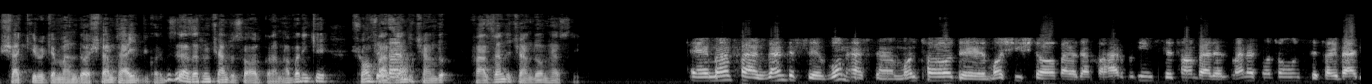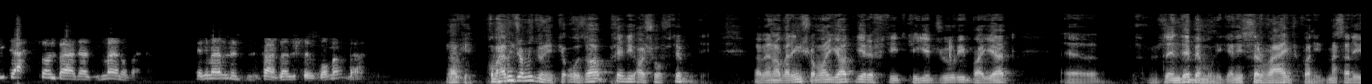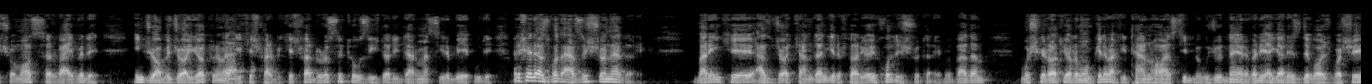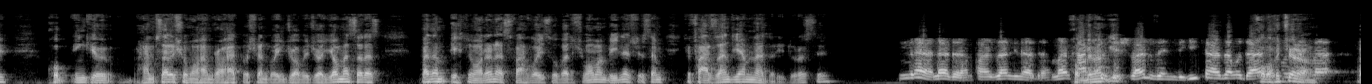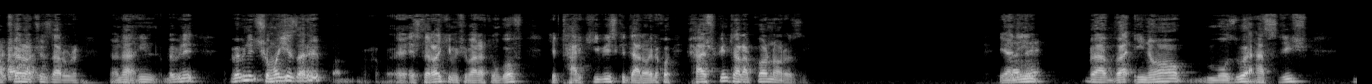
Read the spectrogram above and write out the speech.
شکی رو که من داشتم تایید می‌کنه. بذار ازتون چند تا سوال کنم. اول اینکه شما فرزند چند فرزند چندم هستید؟ من فرزند سوم هستم. من تا ما شش تا برادر خواهر بودیم. سه تا بعد از من است من تا اون سه تای بعدی ده سال بعد از من اومدم. یعنی من فرزند سومم بعد. اوکی. خب همینجا می‌دونید که اوضاع خیلی آشفته بوده و بنابراین شما یاد گرفتید که یه جوری باید زنده بمونید یعنی سروایو کنید. مثلا شما سروایور این جابجاییاتون از کشور به کشور درست توضیح دادید در مسیر بهبوده ولی خیلی از خود ارزش رو نداره. برای اینکه از جا کندن گرفتاری های خودش رو داره. بعدم مشکلات حالا ممکنه وقتی تنها هستید به وجود نیاره. ولی اگر ازدواج باشه خب اینکه همسر شما هم راحت باشن با این جابجایی یا مثلا است. بعدم احتمالا از فهوای صحبت شما من به این نشستم که فرزندی هم نداری. درسته؟ نه ندارم. فرزندی ندارم. من خب من کشور زندگی کردم و در خب چرا؟ چرا؟ چه ضروره؟ نه این ببینید ببینید شما یه ذره اصطلاحی که میشه براتون گفت که ترکیبی است که دلایل خود خشمگین طلبکار ناراضی. یعنی بله. و, و اینا موضوع اصلیش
